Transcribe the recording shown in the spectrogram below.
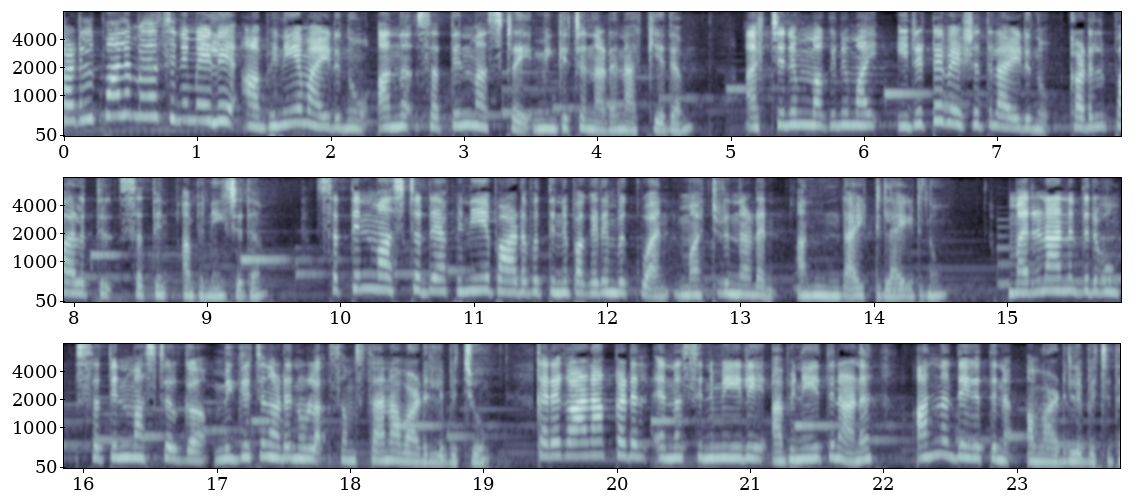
കടൽപ്പാലം എന്ന സിനിമയിലെ അഭിനയമായിരുന്നു അന്ന് സത്യൻ മാസ്റ്ററെ മികച്ച നടനാക്കിയത്. അച്ഛനും മകനുമായി ഇരട്ട വേഷത്തിലായിരുന്നു കടൽപ്പാലത്തിൽ സത്യൻ അഭിനയിച്ചത്. സത്യൻ മാസ്റ്ററുടെ അഭിനയ പാടവത്തിന് പകരം വെക്കുവാൻ മറ്റൊരു നടൻ അന്നുണ്ടായിട്ടില്ലായിരുന്നു. മരണാനന്തരവും സത്യൻ മാസ്റ്റർക്ക് മികച്ച നടനുള്ള സംസ്ഥാന അവാർഡ് ലഭിച്ചു. കരകാണാക്കടൽ എന്ന സിനിമയിലെ അഭിനയത്തിനാണ് അന്ന് അദ്ദേഹത്തിന് അവാർഡ് ലഭിച്ചത്.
